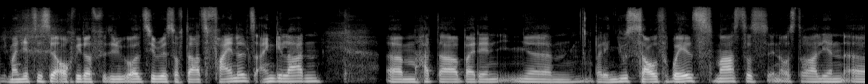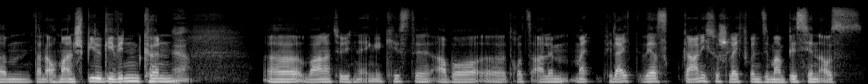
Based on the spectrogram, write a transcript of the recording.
ich meine, jetzt ist er auch wieder für die World Series of Darts Finals eingeladen. Ähm, hat da bei den, ähm, bei den New South Wales Masters in Australien ähm, dann auch mal ein Spiel gewinnen können. Ja. Äh, war natürlich eine enge Kiste, aber äh, trotz allem, mein, vielleicht wäre es gar nicht so schlecht, wenn sie mal ein bisschen aus,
